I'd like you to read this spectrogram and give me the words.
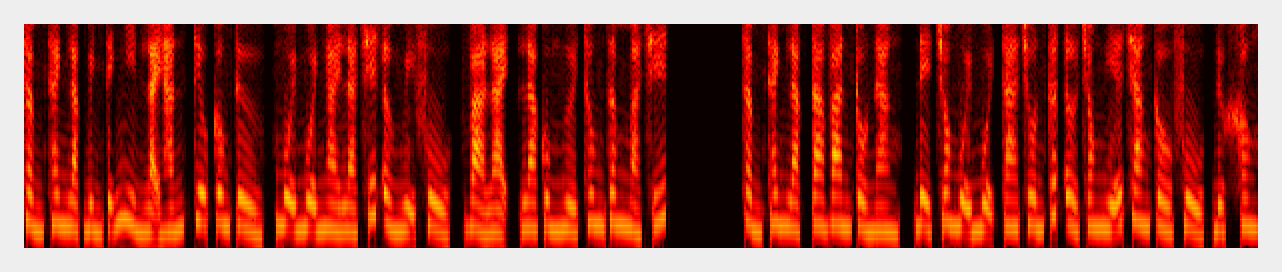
Thẩm Thanh Lạc bình tĩnh nhìn lại hắn, "Tiêu công tử, muội muội ngài là chết ở Ngụy phủ, và lại là cùng người thông dâm mà chết." Thẩm Thanh Lạc ta van cầu nàng, để cho muội muội ta chôn cất ở trong nghĩa trang cầu phủ, được không?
